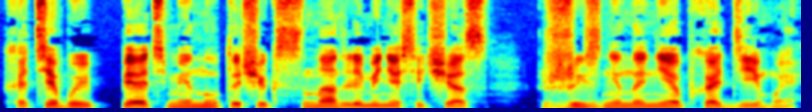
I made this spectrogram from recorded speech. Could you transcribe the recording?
Хотя бы пять минуточек сна для меня сейчас жизненно необходимы.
